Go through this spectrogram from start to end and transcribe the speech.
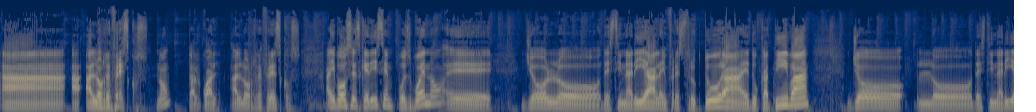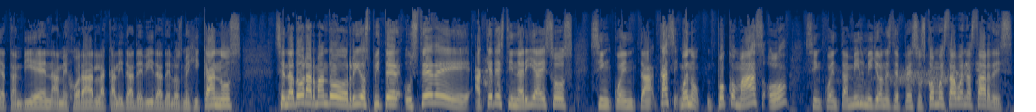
a, a, los refrescos, ¿no? Tal cual, a los refrescos. Hay voces que dicen, pues bueno, eh, yo lo destinaría a la infraestructura educativa, yo lo destinaría también a mejorar la calidad de vida de los mexicanos. Senador Armando Ríos Peter, ¿usted eh, a qué destinaría esos 50, casi, bueno, poco más o 50 mil millones de pesos? ¿Cómo está? Buenas tardes.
